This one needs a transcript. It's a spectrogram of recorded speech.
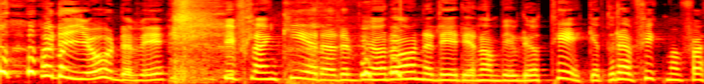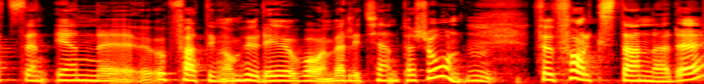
och det gjorde vi. Vi flankerade Björn Ranelid genom biblioteket och där fick man faktiskt en, en eh, uppfattning om hur det är att vara en väldigt känd person. Mm. För folk stannade.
